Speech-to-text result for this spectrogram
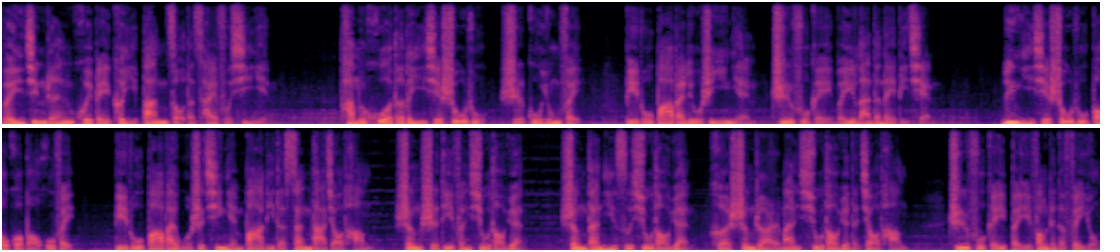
维京人会被可以搬走的财富吸引，他们获得的一些收入是雇佣费，比如861年支付给维兰的那笔钱。另一些收入包括保护费，比如857年巴黎的三大教堂——圣史蒂芬修道院、圣丹尼斯修道院和圣日耳曼修道院的教堂，支付给北方人的费用，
